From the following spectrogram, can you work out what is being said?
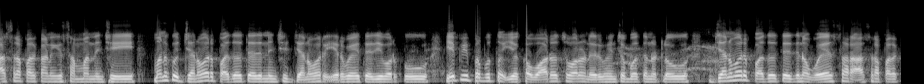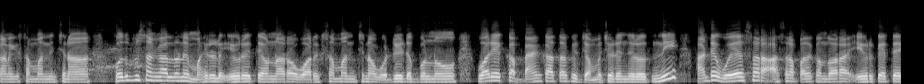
ఆసరా పథకానికి సంబంధించి మనకు జనవరి పదో తేదీ నుంచి జనవరి ఇరవై తేదీ వరకు ఏపీ ప్రభుత్వం ఈ యొక్క వారోత్సవాలు నిర్వహించబోతున్నట్లు జనవరి పదో తేదీన వైఎస్ఆర్ ఆసరా పథకానికి సంబంధించిన పొదుపు సంఘాల్లోని మహిళలు ఎవరైతే ఉన్నారో వారికి సంబంధించిన వడ్డీ డబ్బులను వారి యొక్క బ్యాంక్ ఖాతాకు జమ చేయడం జరుగుతుంది. అంటే వైఎస్ఆర్ ఆసరా పథకం ద్వారా ఎవరికైతే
